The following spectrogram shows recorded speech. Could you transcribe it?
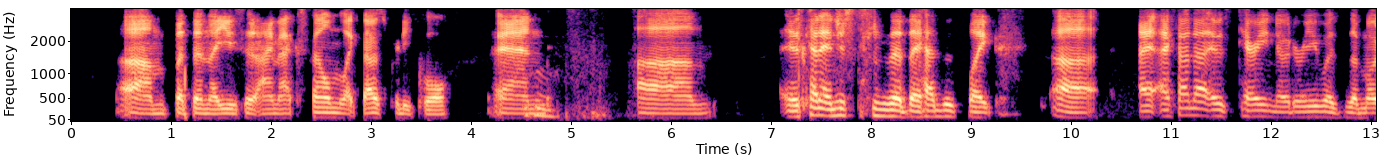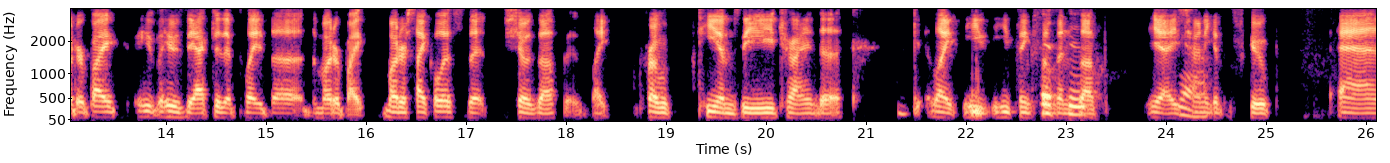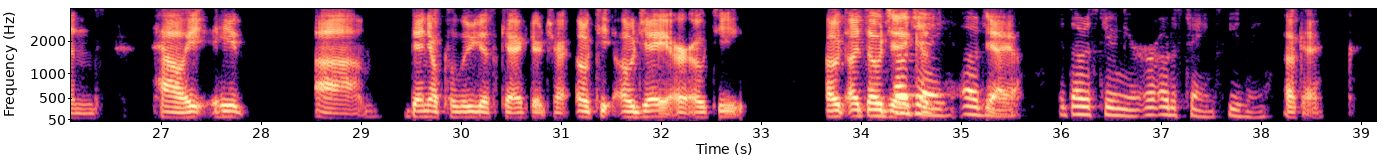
um, but then they used an imax film. Like that was pretty cool. And um it was kind of interesting that they had this like uh I, I found out it was Terry Notary was the motorbike. He, he was the actor that played the the motorbike motorcyclist that shows up like from TMZ trying to like he he thinks something's up. Yeah, he's Yeah. trying to get the scoop, and how he he um Daniel Kaluuya's character OT OJ or OT. Oh, it's OJ. oj oj Yeah, yeah. It's otis jr or otis james excuse me Okay.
